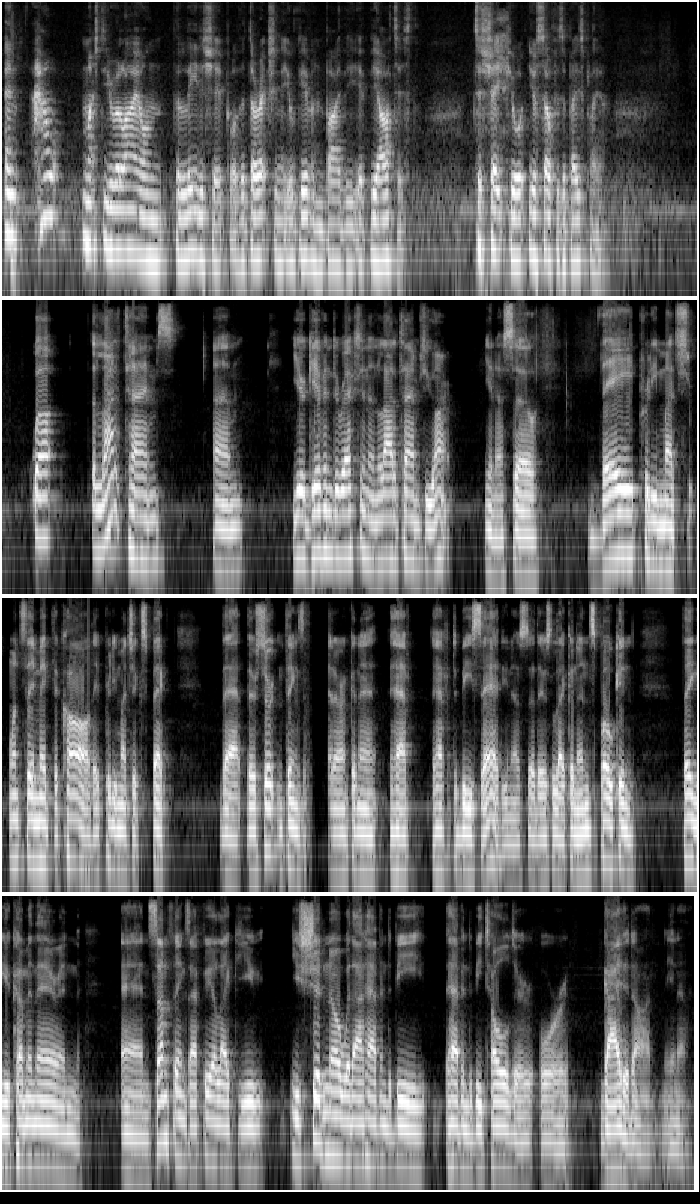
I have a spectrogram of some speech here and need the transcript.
And how much do you rely on the leadership or the direction that you're given by the the artist to shape your yourself as a bass player well, a lot of times um, you're given direction, and a lot of times you aren't. You know, so they pretty much once they make the call, they pretty much expect that there's certain things that aren't going to have have to be said. You know, so there's like an unspoken thing. You come in there, and and some things I feel like you you should know without having to be having to be told or or guided on. You know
